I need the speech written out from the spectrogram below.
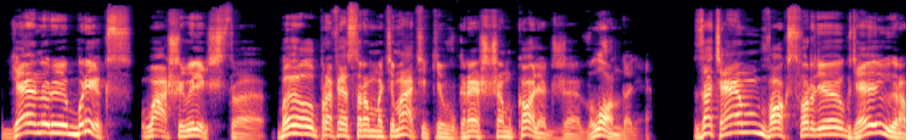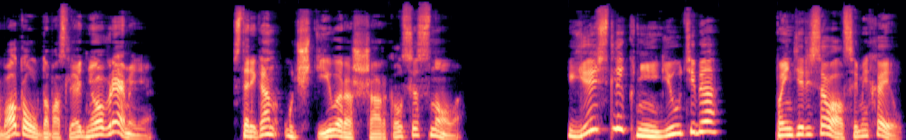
«Генри Брикс, Ваше Величество, был профессором математики в Грэшем колледже в Лондоне. Затем в Оксфорде, где и работал до последнего времени». Старикан учтиво расшаркался снова. «Есть ли книги у тебя?» — поинтересовался Михаил.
